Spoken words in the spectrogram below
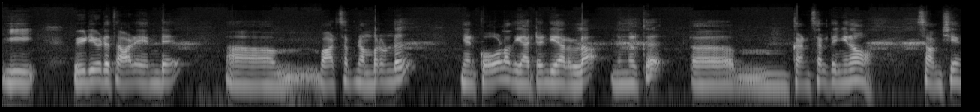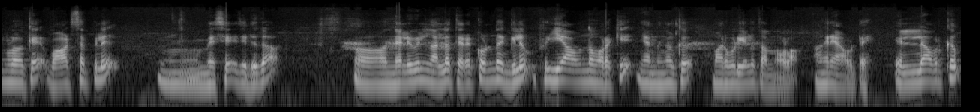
ഈ വീഡിയോയുടെ താഴെ എന്റെ വാട്സപ്പ് നമ്പറുണ്ട്. ഞാൻ കോൾ അധികം അറ്റൻഡ് ചെയ്യാറില്ല. നിങ്ങൾക്ക് കൺസൾട്ടിങ്ങിനോ സംശയങ്ങളോ ഒക്കെ വാട്സപ്പിൽ മെസ്സേജ് ഇടുക. നിലവിൽ നല്ല തിരക്കുണ്ടെങ്കിലും ഫ്രീ ആവുന്ന മുറയ്ക്ക് ഞാൻ നിങ്ങൾക്ക് മറുപടികൾ തന്നോളാം. അങ്ങനെ ആവട്ടെ. എല്ലാവർക്കും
